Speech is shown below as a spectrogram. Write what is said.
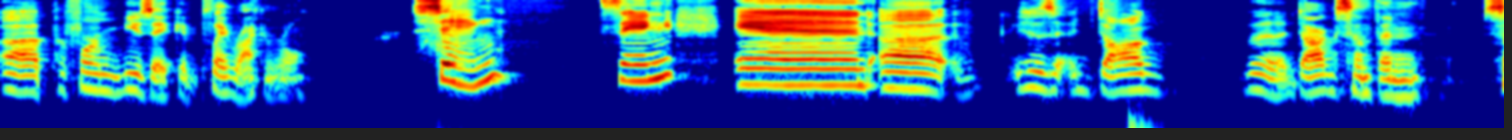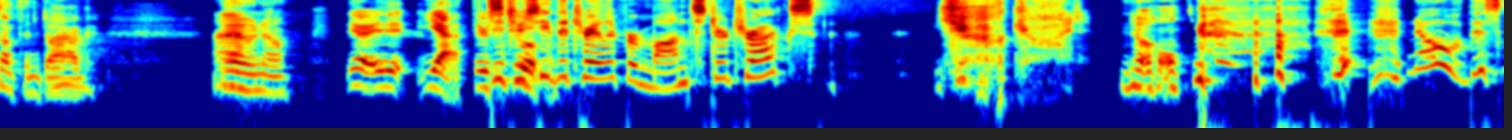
uh, perform music and play rock and roll, Sing. sing, and uh, is it a dog, uh, dog something, something dog. I don't know. There, yeah, there's. Did you see the trailer for Monster Trucks? Yeah, oh God, no. no, this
